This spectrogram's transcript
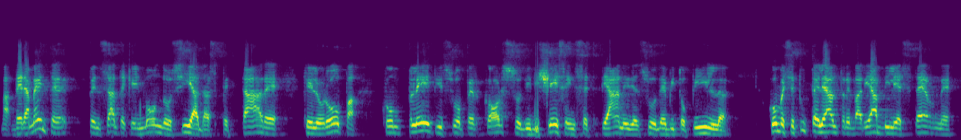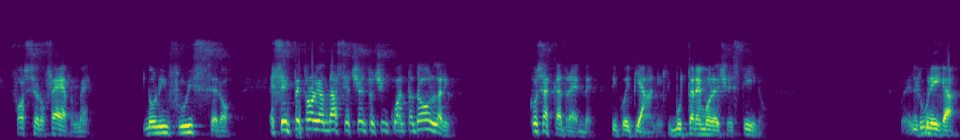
Ma veramente pensate che il mondo sia ad aspettare che l'Europa completi il suo percorso di discesa in sette anni del suo debito PIL, come se tutte le altre variabili esterne fossero ferme, non influissero e se il petrolio andasse a 150 dollari, cosa accadrebbe di quei piani? Li butteremmo nel cestino. L'unica,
